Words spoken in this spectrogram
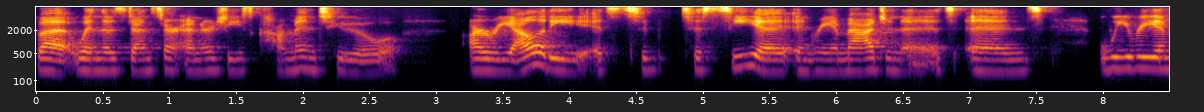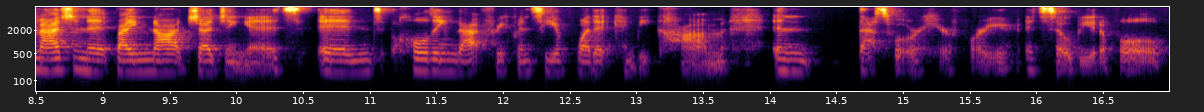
But when those denser energies come into our reality it's to to see it and reimagine it. And we reimagine it by not judging it and holding that frequency of what it can become. And that's what we're here for you. It's so beautiful.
